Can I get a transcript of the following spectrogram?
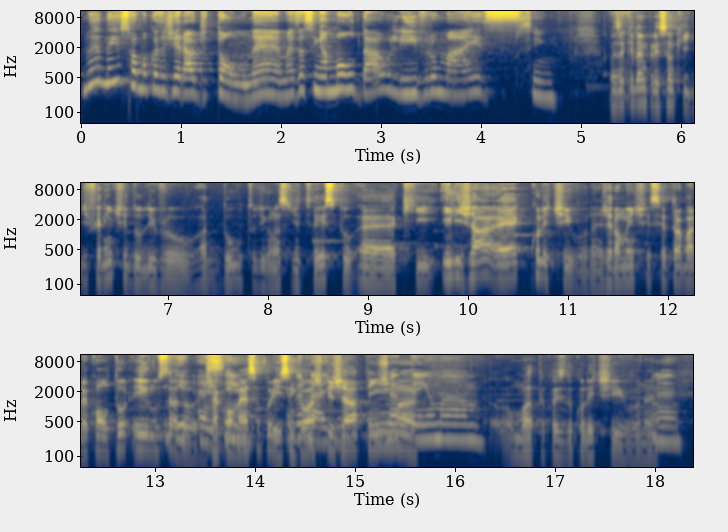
não é nem só uma coisa geral de tom, né? Mas assim, a moldar o livro mais. Sim. Mas aqui dá a impressão que, diferente do livro adulto, digamos assim, de texto, é que ele já é coletivo, né? Geralmente você trabalha com autor e ilustrador. É, já sim, começa por isso. É então acho que já tem, já uma, tem uma... uma coisa do coletivo, né? É.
